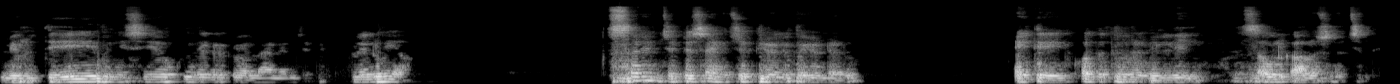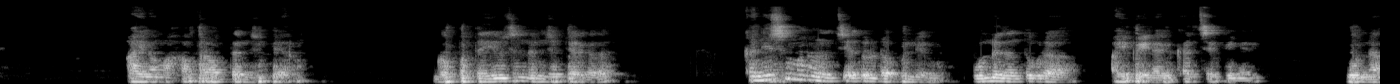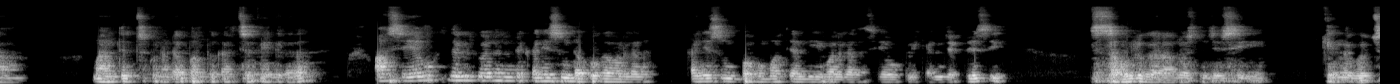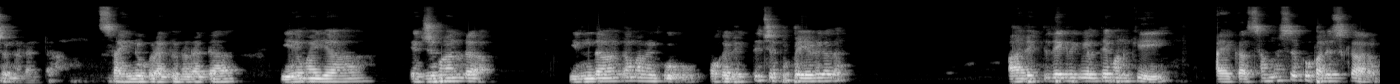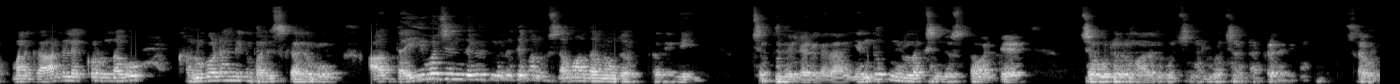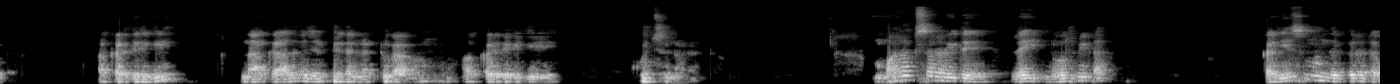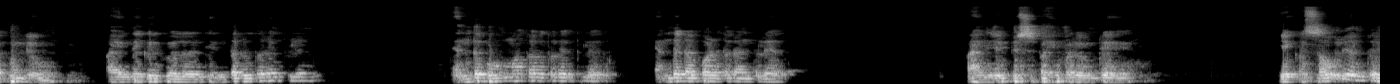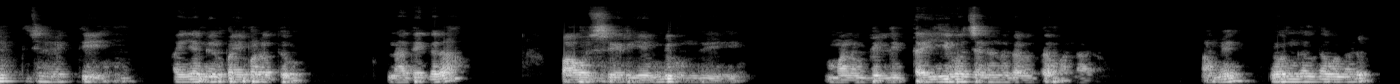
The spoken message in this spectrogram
మీరు దేవుని సేవకుని దగ్గరికి వెళ్ళాలి అని చెప్పి సరే అని చెప్పేసి ఆయన చెప్పి వెళ్ళిపోయి ఉండాడు. అయితే కొంత దూరం వెళ్ళి సౌలుకు ఆలోచన వచ్చింది. ఆయన మహాప్రవక్త అని చెప్పారు. గొప్ప దైవజన్ అని చెప్పారు కదా. కనీసం మన చేతులు డబ్బులు లేవు. ఉన్నదంతా కూడా అయిపోయినవి ఖర్చు అయిపోయినవి. ఉన్న మనం తెచ్చుకున్న డబ్బు అంతా ఖర్చు అయిపోయింది కదా. ఆ సేవకు దగ్గరికి వెళ్ళాలంటే కనీసం డబ్బు కావాలి కదా. కనీసం బహుమతి అన్ని ఇవ్వాలి కదా సేవకునికి అని చెప్పేసి సౌలు గారు ఆలోచన చేసి కింద కూర్చున్నాడంట. సైనికుడు అంటున్నాడంట ఏమయ్యా యజమానుడా ఇందాక మనకు ఒక వ్యక్తి చెప్పిపోయాడు కదా. ఆ వ్యక్తి దగ్గరికి వెళ్తే మనకి ఆ యొక్క సమస్యకు పరిష్కారం మన గాడిలు ఎక్కడున్నావో కనుగొనడానికి పరిష్కారము. ఆ దైవజన్ దగ్గరికి వెళితే మనకు సమాధానం దొరుకుతుందని చెప్పి వెళ్ళాడు కదా. ఎందుకు నిర్లక్ష్యం చూస్తామంటే చౌటూరు మాదిరి కూర్చున్నట్టు వచ్చాడు అక్కడ తిరిగి. సౌడు అక్కడ తిరిగి నా గాలిగా చెప్పేది అన్నట్టుగా అక్కడ తిరిగి కూర్చున్నాడంట. మరొకసారి అడిగితే రే నోర్మిక కనీసం మన దగ్గర డబ్బులు లేవు. ఆయన దగ్గరికి వెళ్ళాలంటే ఎంత అడుగుతాడో ఎంత లేదు. ఎంత బహుమతి అడుగుతాడో ఎంత లేదు. ఎంత డబ్బు అడుగుతాడో ఎంత లేదు. ఆయన చెప్పేసి భయపడి ఉంటే ఈ యొక్క సౌలి అంటే వ్యక్తి ఇచ్చిన వ్యక్తి అయ్యా మీరు భయపడద్దు. నా దగ్గర పావుసేరు ఎండి ఉంది. మనం వెళ్ళి దైవ జనన కలుద్దామన్నాడు ఆమె ఎవరిని కలుద్దామన్నాడు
